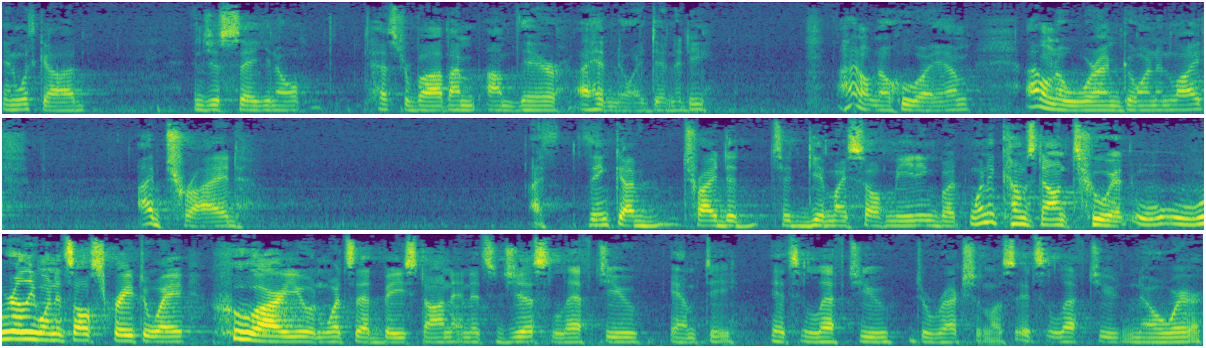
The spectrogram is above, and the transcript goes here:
and with God and just say, you know, Pastor Bob, I'm, I'm there. I have no identity. I don't know who I am. I don't know where I'm going in life. I've tried. I think I've tried to, to give myself meaning, but when it comes down to it, really when it's all scraped away, who are you and what's that based on? And it's just left you empty. It's left you directionless. It's left you nowhere.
